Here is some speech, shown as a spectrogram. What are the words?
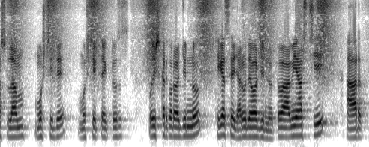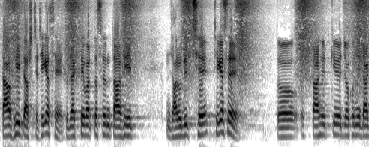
আসলাম মসজিদে মসজিদটা একটু পরিষ্কার করার জন্য ঠিক আছে? ঝাড়ু দেওয়ার জন্য। তো আমি আসছি আর তাহিদ আসছে ঠিক আছে? তো দেখতে পারতেছেন তাহিদ ঝাড়ু দিচ্ছে ঠিক আছে? তো তাহিদকে যখনই ডাক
